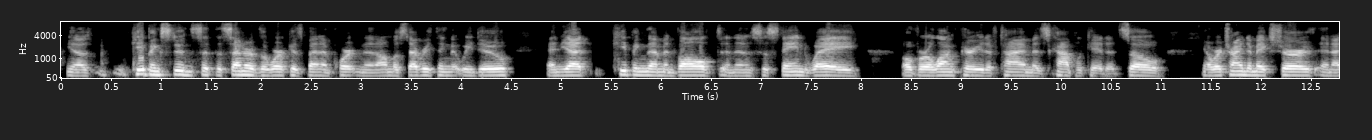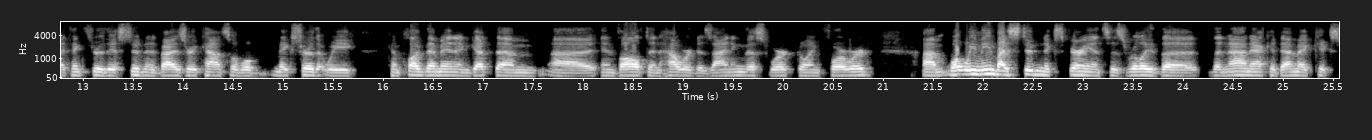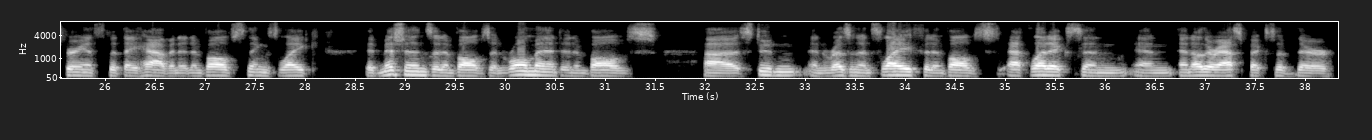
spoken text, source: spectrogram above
you know, keeping students at the center of the work has been important in almost everything that we do, and yet keeping them involved in a sustained way over a long period of time is complicated. So you know, we're trying to make sure, and I think through the Student Advisory Council, we'll make sure that we can plug them in and get them uh, involved in how we're designing this work going forward. Um, what we mean by student experience is really the, the non-academic experience that they have, and it involves things like admissions, it involves enrollment, it involves uh, student and residence life, it involves athletics and, and, and other aspects of their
